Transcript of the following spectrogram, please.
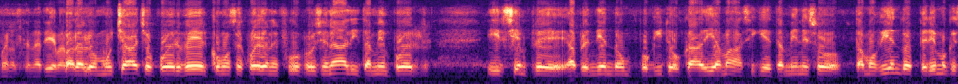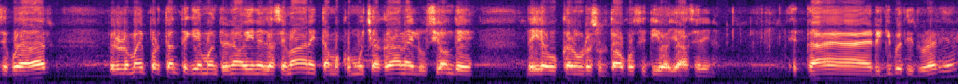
alternativa para los muchachos, poder ver cómo se juega en el fútbol profesional y también poder ir siempre aprendiendo un poquito cada día más. Así que también eso estamos viendo, esperemos que se pueda dar. Pero lo más importante es que hemos entrenado bien en la semana y estamos con muchas ganas, ilusión de, de ir a buscar un resultado positivo allá a Serena. ¿Está el equipo titular ya?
